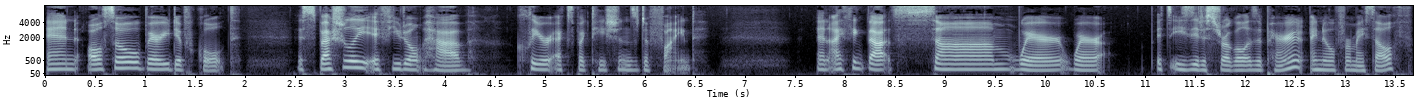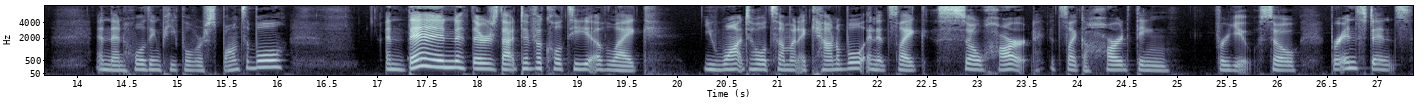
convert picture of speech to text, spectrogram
and also very difficult, especially if you don't have clear expectations defined. And I think that's somewhere where it's easy to struggle as a parent. I know for myself. And then holding people responsible. And then there's that difficulty of like, you want to hold someone accountable, and it's like so hard. It's like a hard thing for you. So, for instance,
